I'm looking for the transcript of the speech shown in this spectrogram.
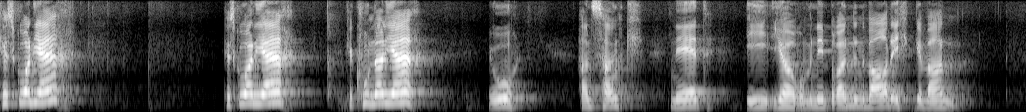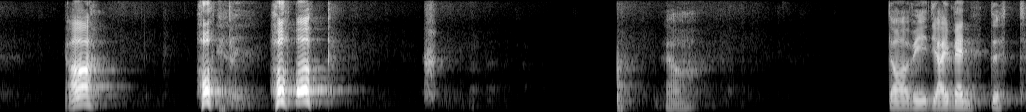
Hva skulle han gjøre? Hva skulle han gjøre? Hva kunne han gjøre? Jo, han sank ned i gjørmen. I brønnen var det ikke vann. Ja, hopp! Hopp opp! Ja. David, jeg ventet.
